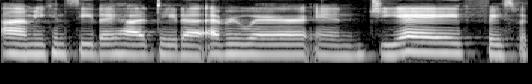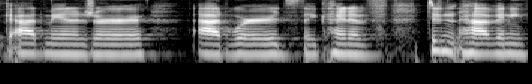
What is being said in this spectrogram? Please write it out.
Um, you can see they had data everywhere in GA, Facebook Ad Manager, AdWords. They kind of didn't have any,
